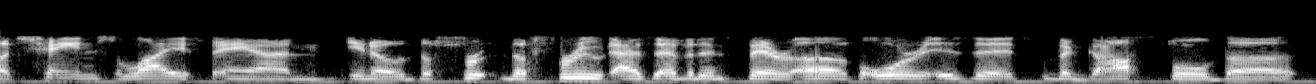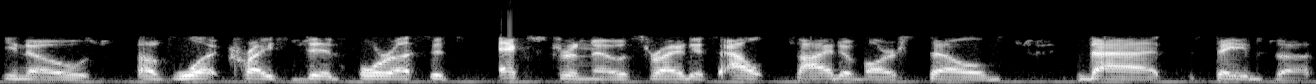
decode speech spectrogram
a changed life and you know the fr- the fruit as evidence thereof or is it the gospel the you know of what Christ did for us? It's extra nos right? It's outside of ourselves that saves us.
